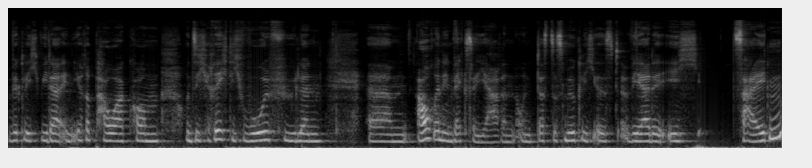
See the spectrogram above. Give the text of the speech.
wirklich wieder in ihre Power kommen und sich richtig wohlfühlen, ähm, auch in den Wechseljahren. Und dass das möglich ist, werde ich zeigen.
